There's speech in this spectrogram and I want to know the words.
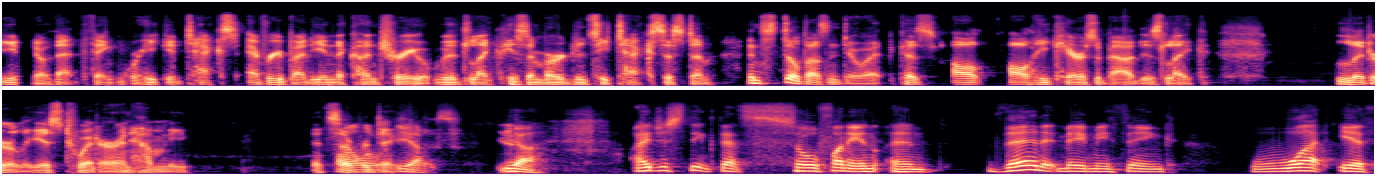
you know that thing where he could text everybody in the country with like his emergency text system and still doesn't do it because all all he cares about is like literally is Twitter and how many it's so Follow- yeah. ridiculous. yeah. I just think that's so funny. And and then it made me think, what if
